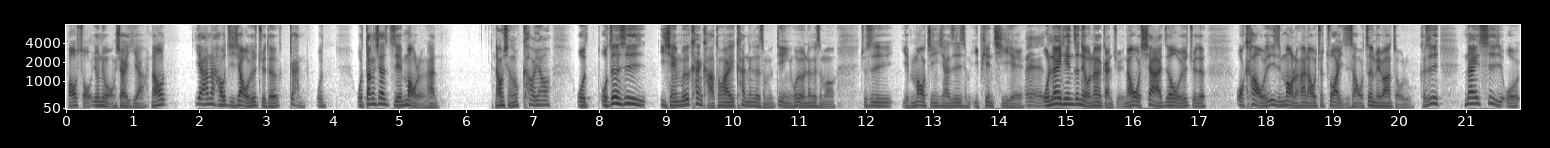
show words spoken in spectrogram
把手用力往下压，然后压那好几下，我就觉得干我我当下是直接冒冷汗，然后想说靠腰，我我真的是以前不是看卡通还是看那个什么电影会有那个什么就是眼冒金星还是什么一片漆黑，我那一天真的有那个感觉，然后我下来之后我就觉得我靠，我就一直冒冷汗，然后我就坐在椅子上，我真的没办法走路。可是那一次我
